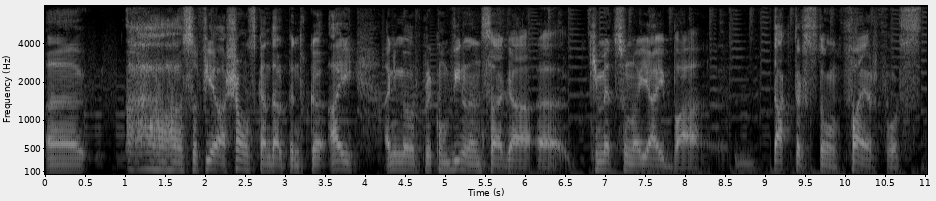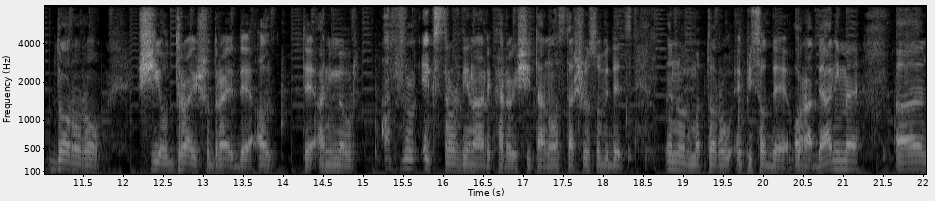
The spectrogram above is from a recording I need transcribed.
uh, ah, să fie așa un scandal pentru că ai anime-uri precum Vinland Saga, uh, Kimetsu no Yaiba, Doctor Stone, Fire Force, Dororo și o draie și o draie de alte animeuri absolut extraordinare care au ieșit anul ăsta și o să o vedeți în următorul episod de Ora de Anime. Uh,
